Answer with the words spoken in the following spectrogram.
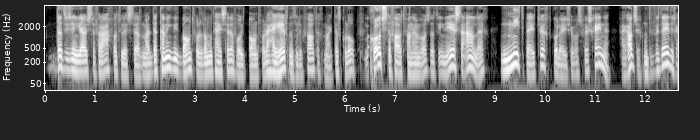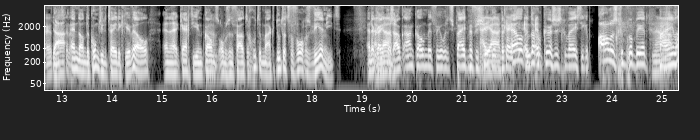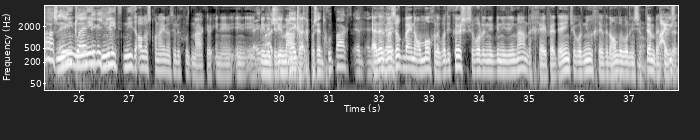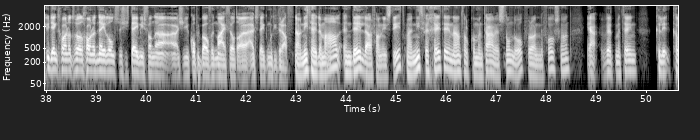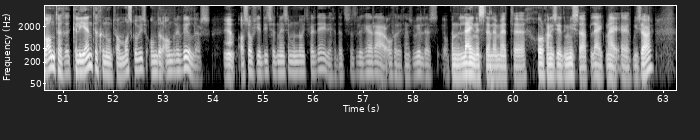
dat is een juiste vraag wat u heeft stelt. Maar dat kan ik niet beantwoorden. Dan moet hij zelf ooit beantwoorden. Hij heeft natuurlijk fouten gemaakt, dat klopt. De grootste fout van hem was dat hij in eerste aanleg... niet bij het tuchtcollege was verschenen. Hij had zich moeten verdedigen. Ja, en dan, dan komt hij de tweede keer wel... en dan krijgt hij een kans om zijn fouten goed te maken. Doet dat vervolgens weer niet. En dan, kan je, zou ik aankomen met van... joh, het spijt me verschrikkelijk. ja, ik ben elke en- dag en- op cursus geweest. Ik heb alles geprobeerd. Nou, maar helaas, één niet- klein niet, dingetje. Niet, niet alles kon hij natuurlijk goed maken in, in, in, Nee, maar binnen als drie je maanden. 90% goed maakt... En, en Ja, dat iedereen- was ook bijna onmogelijk. Want die cursussen worden niet binnen drie maanden gegeven. De eentje wordt nu gegeven, de andere wordt in september Maar u, denkt gewoon dat het wel gewoon het Nederlandse systeem is van... eh, als je je kopje boven het maaiveld eh, uitsteekt, moet hij eraf. Nou, niet helemaal. Een deel daarvan is dit. Maar niet vergeten, een aantal commentaren stonden ook, vooral in de Volkskrant. Ja, werd meteen klanten, cliënten genoemd van Moskowitz, onder andere Wilders. Ja. Alsof je dit soort mensen moet nooit verdedigen. Dat is natuurlijk heel raar. Overigens, Wilders op een lijn stellen met eh, georganiseerde misdaad lijkt mij erg bizar.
